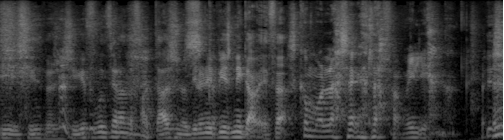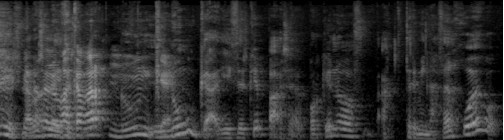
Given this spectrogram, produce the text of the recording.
Y sí, pero si sigue funcionando fatal, si no tiene ni pies ni cabeza. Es como la familia. Sí, sí, es una No, cosa no que va a acabar nunca. Nunca. Y dices, ¿qué pasa? ¿Por qué no terminas el juego?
